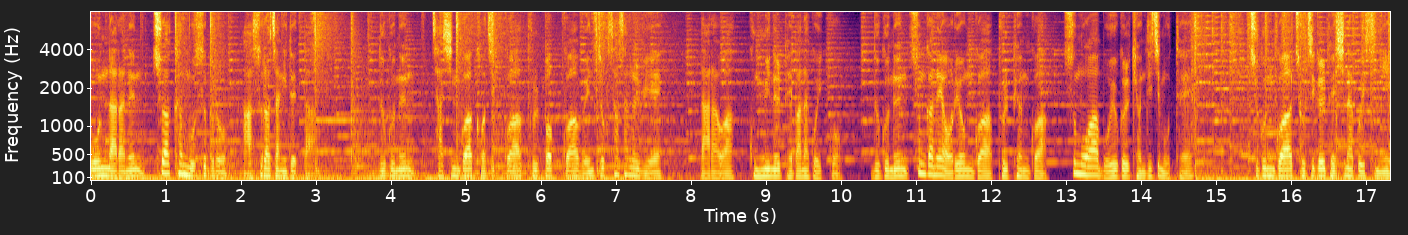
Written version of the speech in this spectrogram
온 나라는 추악한 모습으로 아수라장이 됐다. 누구는 자신과 거짓과 불법과 왼쪽 사상을 위해 나라와 국민을 배반하고 있고 누구는 순간의 어려움과 불편과 수모와 모욕을 견디지 못해 주군과 조직을 배신하고 있으니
